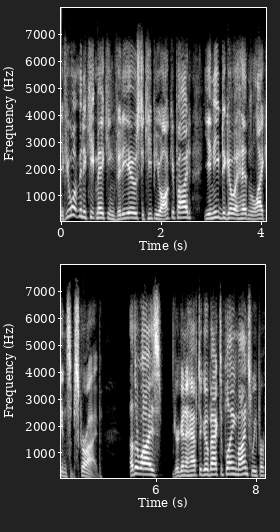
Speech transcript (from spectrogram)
If you want me to keep making videos to keep you occupied, you need to go ahead and like and subscribe. Otherwise, you're going to have to go back to playing Minesweeper.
